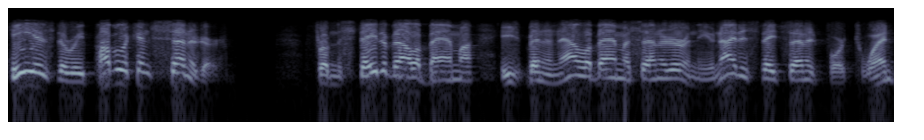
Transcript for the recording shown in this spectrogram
He is the Republican senator from the state of Alabama. He's been an Alabama senator in the United States Senate for 20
